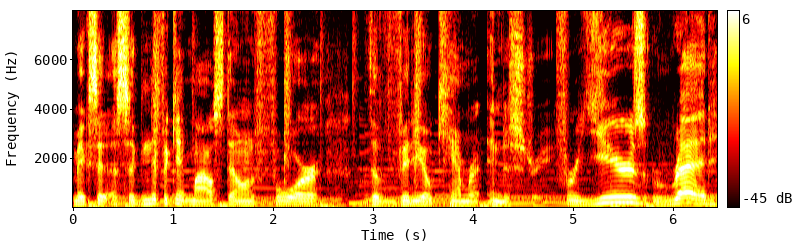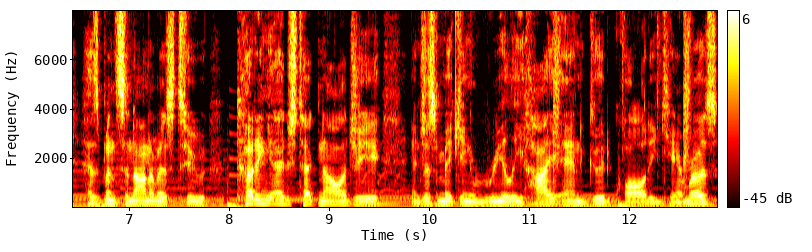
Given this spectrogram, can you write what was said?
makes it a significant milestone for the video camera industry. For years, Red has been synonymous to cutting edge technology and just making really high end, good quality cameras.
